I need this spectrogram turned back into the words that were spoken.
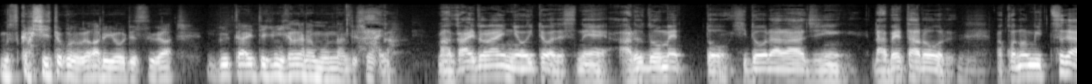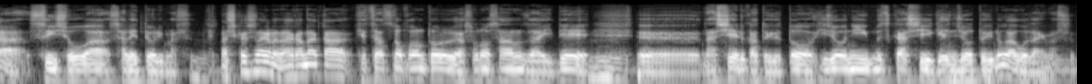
難しいところがあるようですが具体的にいかがなもんなんでしょうか、はい、まあ、ガイドラインにおいてはですねアルドメットヒドララジンラベタロール、うん、まあ、この3つが推奨はされております、うん、まあ、しかしながらなかなか血圧のコントロールがその3剤で、うん、えー、成し得るかというと非常に難しい現状というのがございます、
